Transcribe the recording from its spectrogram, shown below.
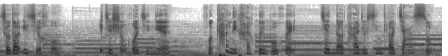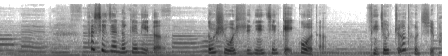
走到一起后。一起生活几年，我看你还会不会见到他就心跳加速？他现在能给你的，都是我十年前给过的，你就折腾去吧。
